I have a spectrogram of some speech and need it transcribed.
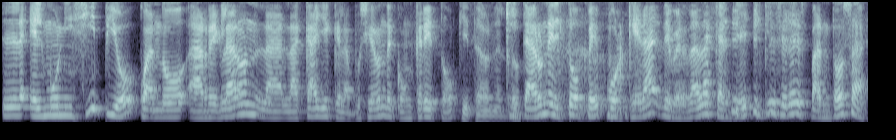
El municipio, cuando arreglaron la, la, calle que la pusieron de concreto, quitaron el quitaron tope, el tope porque era, de verdad, la cantidad sí. de chicles era espantosa.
